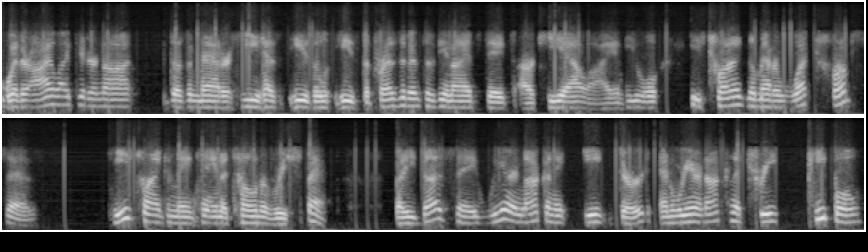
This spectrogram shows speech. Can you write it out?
Whether I like it or not, it doesn't matter. He has he's a, he's the president of the United States, our key ally, and he will he's trying no matter what Trump says, he's trying to maintain a tone of respect. But he does say we are not going to eat dirt and we are not going to treat people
